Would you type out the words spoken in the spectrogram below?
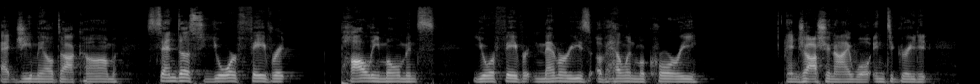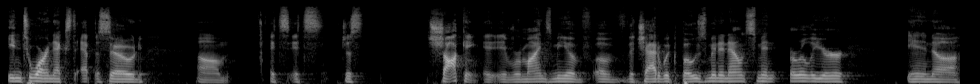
at gmail.com. Send us your favorite Polly moments, your favorite memories of Helen McCrory, and Josh and I will integrate it into our next episode. Um, it's it's just shocking. It, it, reminds me of of the Chadwick Boseman announcement earlier in uh,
